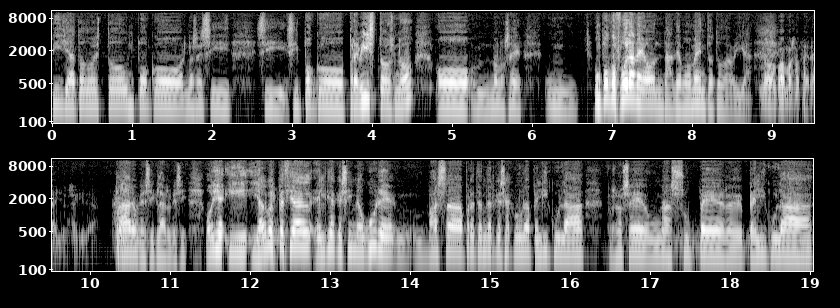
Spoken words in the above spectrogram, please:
pilla todo esto un poco, no sé si, si, si poco previstos, ¿no? O no lo sé, un, un poco fuera de onda, de momento todavía. Nos vamos a hacer a ello enseguida. Claro que sí, claro que sí. Oye, y, y algo especial el día que se inaugure, ¿vas a pretender que sea con una película, pues no sé, una super película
